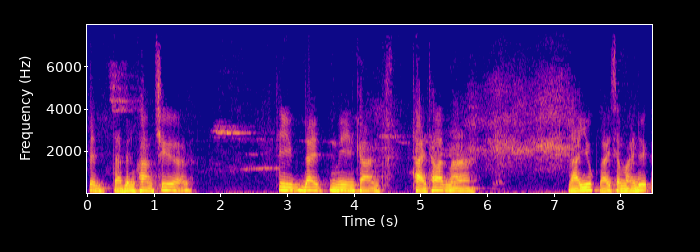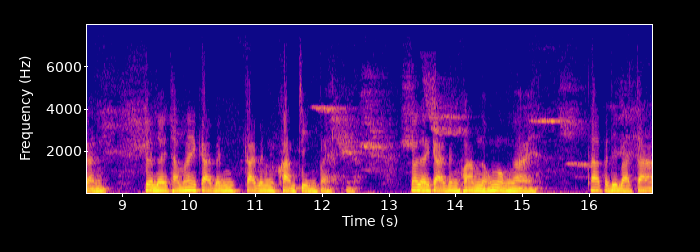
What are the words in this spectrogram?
เป็นแต่เป็นความเชื่อที่ได้มีการถ่ายทอดมาหลายยุคหลายสมัยด้วยกัน จนเลยทำให้กลายเป็นกลายเป็นความจริงไป ก็เลยกลายเป็นความหลงงมงาย ถ้าปฏิบัติตาม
